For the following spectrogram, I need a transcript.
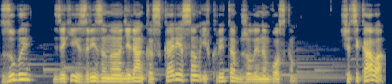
зуби, з яких зрізана ділянка з карієсом і вкрита бджолиним воском. Що цікаво,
